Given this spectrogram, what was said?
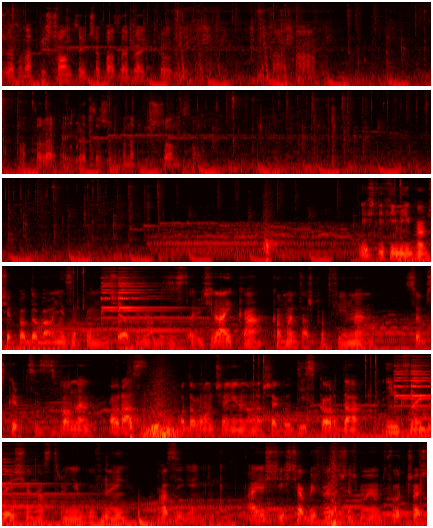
Kurze, to na piszczącej trzeba zebrać drugi. Aha. A to le lecę szybko na piszczącą. Jeśli filmik Wam się podobał, nie zapomnijcie o tym, aby zostawić lajka, komentarz pod filmem, subskrypcję z dzwonem oraz o dołączeniu do naszego Discorda. Link znajduje się na stronie głównej Wazi Gaming. A jeśli chciałbyś wesprzeć moją twórczość,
